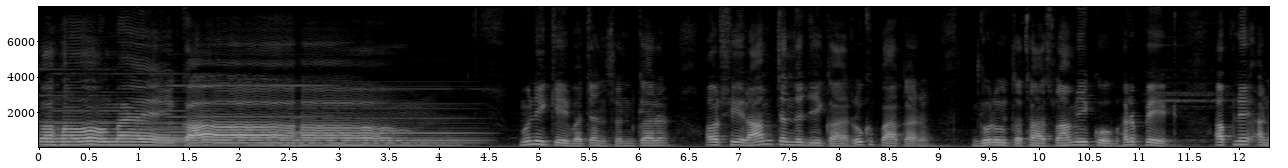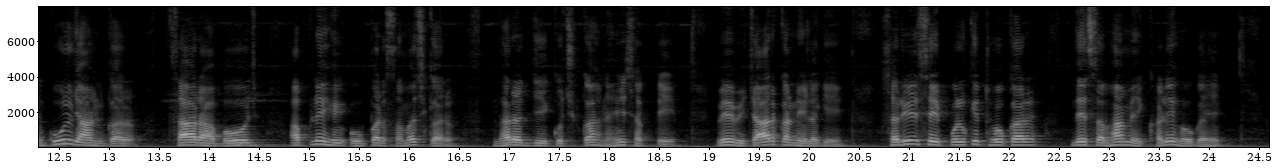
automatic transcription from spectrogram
कहो मैं कहा। मुनि के वचन सुनकर और श्री रामचंद्र जी का रुख पाकर गुरु तथा स्वामी को भरपेट अपने अनुकूल जानकर सारा बोझ अपने ही ऊपर समझकर भरत जी कुछ कह नहीं सकते। वे विचार करने लगे। शरीर से पुलकित होकर वे सभा में खड़े हो गए।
